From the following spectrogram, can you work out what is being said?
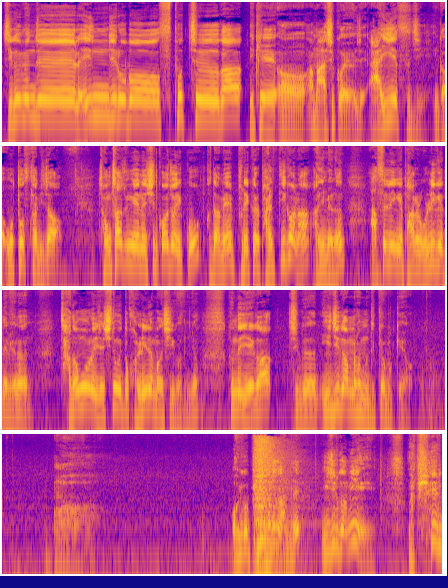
지금 현재 레인지로버 스포츠가 이렇게 어, 아마 아실 거예요. 이제 ISG 그러니까 오토 스탑이죠. 정차 중에는 시 꺼져 있고 그 다음에 브레이크를 발 띄거나 아니면은 악셀링에 발을 올리게 되면은 자동으로 이제 시동이 또 걸리는 방식이거든요. 근데 얘가 지금 이지감을 한번 느껴볼게요. 어, 어 이거 비교보다는 안 돼? 이질감이 BM,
